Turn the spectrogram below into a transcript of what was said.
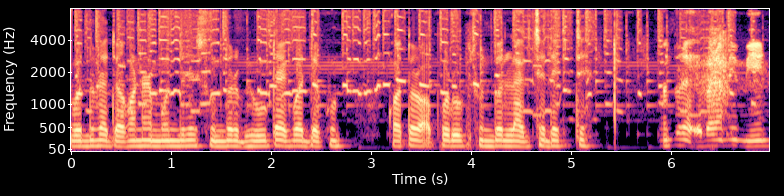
বন্ধুরা, জগন্নাথ মন্দিরের সুন্দর ভিউটা একবার দেখুন। কত অপরূপ সুন্দর লাগছে দেখতে। বন্ধুরা, এবার আমি মেন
